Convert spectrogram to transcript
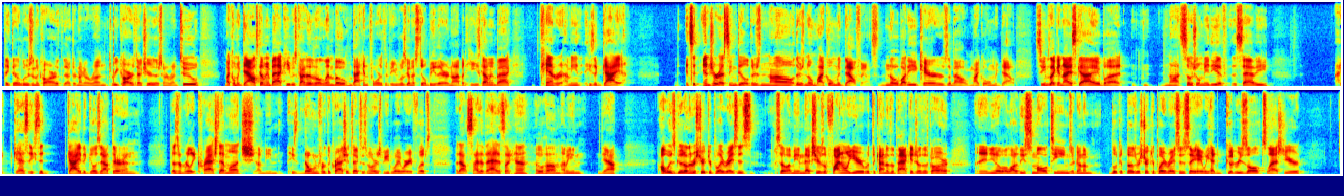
think they're losing the car, that they're not going to run three cars next year. They're just going to run two. Michael McDowell's coming back. He was kind of a limbo back and forth if he was going to still be there or not, but he's coming back. Can't, I mean, he's a guy. It's an interesting deal. There's no, there's no Michael McDowell fans. Nobody cares about Michael McDowell. Seems like a nice guy, but not social media savvy. I guess he's a guy that goes out there and doesn't really crash that much. I mean, he's known for the crash at Texas Motor Speedway where he flips. But outside of that, it's like, huh, ho hum. I mean, yeah. Always good on the restrictor plate races. So I mean, next year's a final year with the kind of the package of the car, and you know a lot of these small teams are gonna look at those restrictor plate races, say, hey, we had good results last year,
